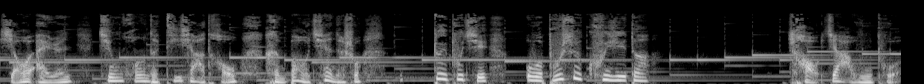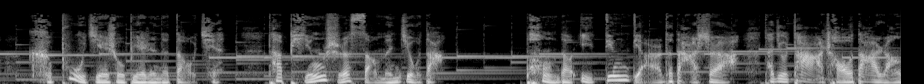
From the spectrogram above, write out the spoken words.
小矮人惊慌的低下头，很抱歉的说：“对不起，我不是故意的。”吵架巫婆可不接受别人的道歉，她平时嗓门就大，碰到一丁点儿的大事啊，她就大吵大嚷，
